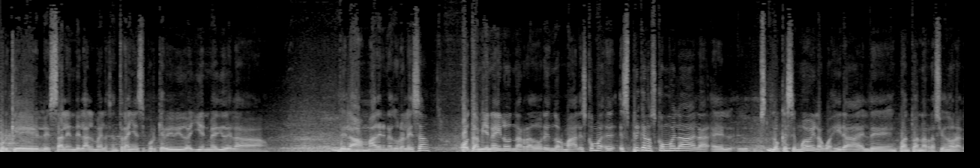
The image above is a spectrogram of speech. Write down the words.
porque le salen del alma, de las entrañas y porque ha vivido allí en medio de la, de la madre naturaleza. O también hay los narradores normales. ¿Cómo, eh, explícanos cómo es la- lo que se mueve en la Guajira en cuanto a narración oral.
